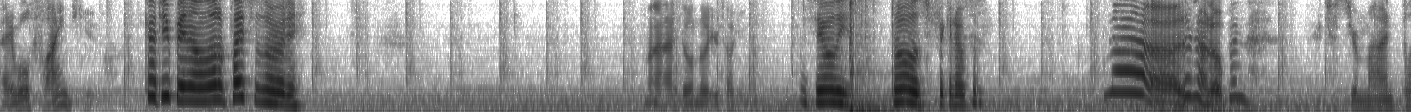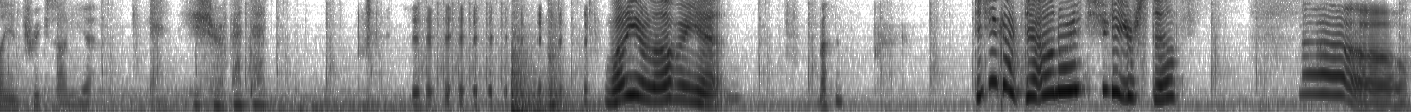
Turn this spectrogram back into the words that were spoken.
I will find you. God, you've been in a lot of places already. I don't know what you're talking about. I see all these doors freaking open. No, they're not open. They're just your mind playing tricks on you. You sure about that? What are you laughing at? Nothing. Did you go down already? Did you get your stuff? No.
